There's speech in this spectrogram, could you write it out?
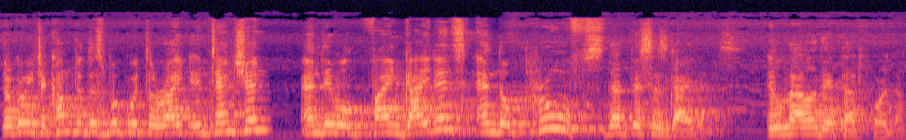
They're going to come to this book with the right intention and they will find guidance and the proofs that this is guidance. It'll validate that for them.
